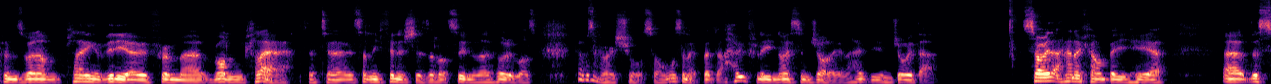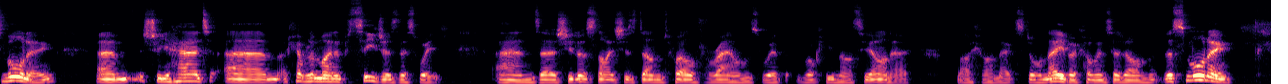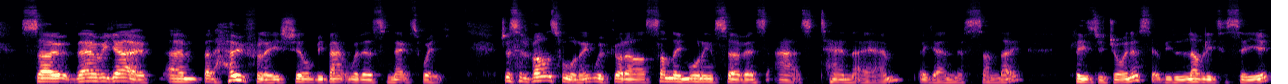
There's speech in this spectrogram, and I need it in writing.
Happens when I'm playing a video from uh, Rod and Claire that uh, suddenly finishes a lot sooner than I thought it was. That was a very short song, wasn't it? But hopefully nice and jolly, and I hope you enjoyed that. Sorry that Hannah can't be here uh, this morning. Um, she had um, a couple of minor procedures this week, and uh, she looks like she's done 12 rounds with Rocky Marciano, like our next door neighbour commented on this morning. So there we go. Um, but hopefully she'll be back with us next week. Just advance warning, we've got our Sunday morning service at 10 a.m. again this Sunday. Please do join us. It would be lovely to see you.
